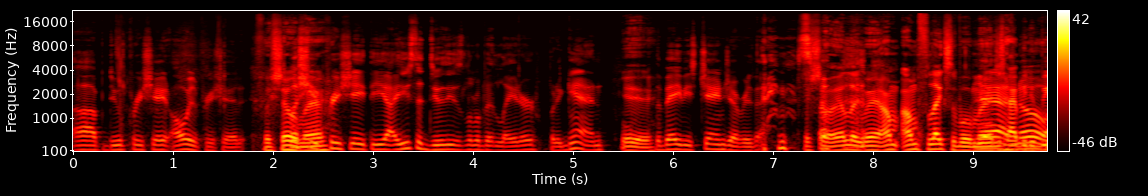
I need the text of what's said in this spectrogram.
Uh, do appreciate, always appreciate it. For sure, Especially man. appreciate the. I used to do these a little bit later, but again, Yeah. the babies change everything. For sure. Hey, look, man, I'm, I'm flexible, man. Just happy no, to be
